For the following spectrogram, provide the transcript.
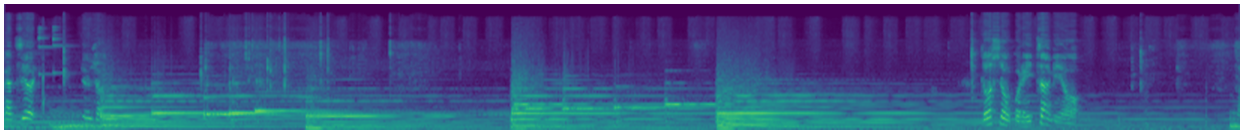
が強い。よいしょ。どうしようこれいつあげよううーん。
